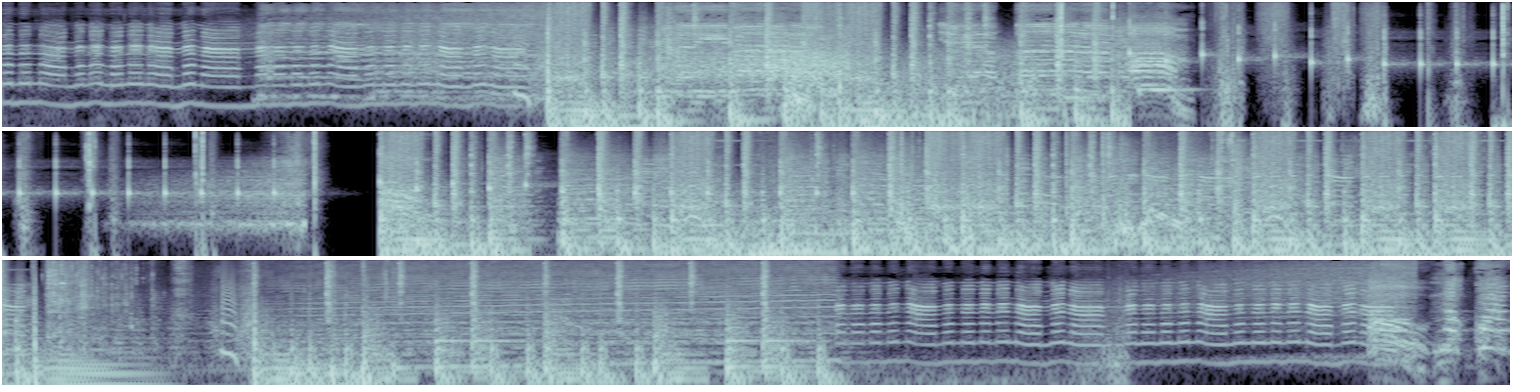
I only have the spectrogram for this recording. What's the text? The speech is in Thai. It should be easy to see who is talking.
Speaker 1: นา na na na. Oh, look what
